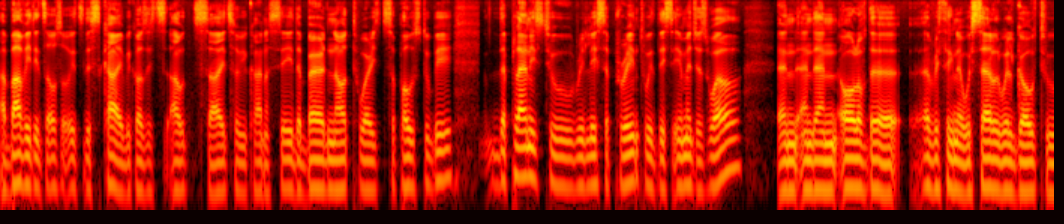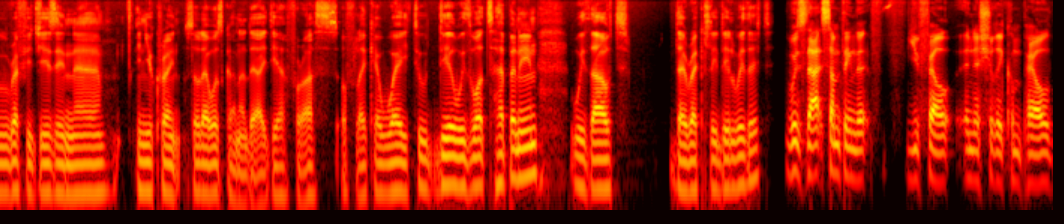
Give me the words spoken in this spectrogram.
above it, it's also it's the sky because it's outside, so you kind of see the bird not where it's supposed to be. The plan is to release a print with this image as well and and then all of the everything that we sell will go to refugees in uh, in Ukraine. So that was kind of the idea for us of like a way to deal with what's happening without directly deal with it. Was that something that you felt initially compelled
